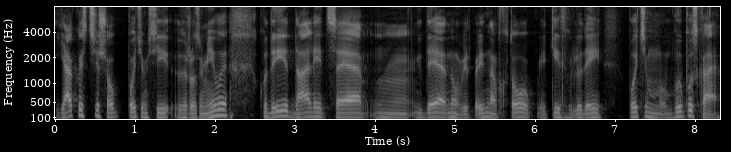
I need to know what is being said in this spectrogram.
якості, щоб потім всі зрозуміли, куди далі це йде. Ну, відповідно, хто яких людей потім випускає.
